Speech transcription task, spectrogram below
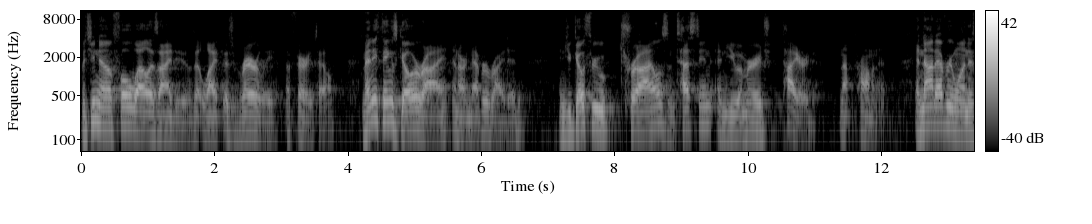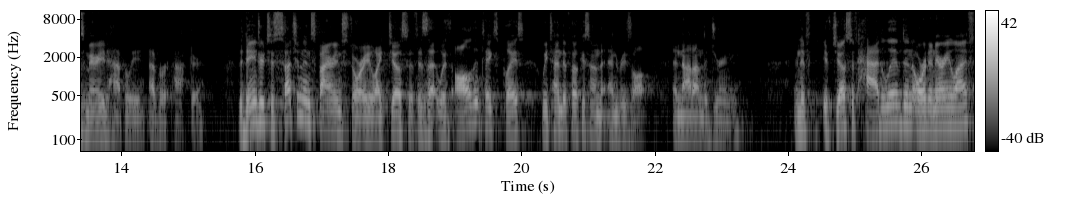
But you know full well as I do that life is rarely a fairy tale. Many things go awry and are never righted, and you go through trials and testing, and you emerge tired, not prominent. And not everyone is married happily ever after. The danger to such an inspiring story like Joseph is that with all that takes place, we tend to focus on the end result and not on the journey. And if, if Joseph had lived an ordinary life,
